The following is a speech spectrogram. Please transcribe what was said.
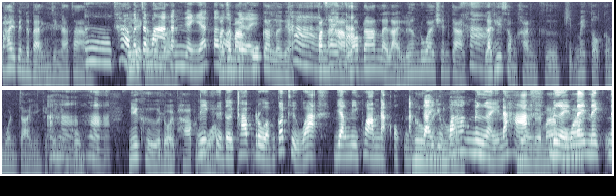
ไพ่เป็นเดอะแบกจริง ๆ นะอาจารย์เออค่ะมีมันจะเหล็กกันหมดมาเลยกันอย่างเงี้ยตลอดเลย มันจะมาคู่กันเลยเนี่ยค่ะปัญหาใช่ค่ะรอบด้านหลาย ๆ เรื่องด้วยเช่นกันค่ะและที่สำคัญคือคิดไม่ตกกังวลใจยิ่งคิดก็ยิ่งกลุ่มอ่าฮะนี่คือโดยภาพรวม นี่คือโดยภาพรวมก็ถือว่ายังมีความหนักอกหนักใจเหนื่อยอยู่เหนื่อยบ้างเหนื่อยนะคะเหนื่อยเหนื่อยมากเหนื่อยเพราะว่าในในใน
